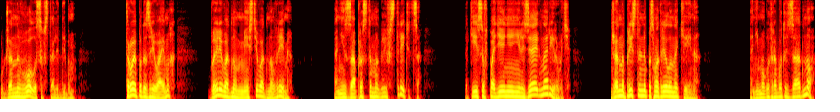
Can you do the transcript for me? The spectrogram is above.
У Джанны волосы встали дыбом. Трое подозреваемых были в одном месте в одно время. Они запросто могли встретиться. Такие совпадения нельзя игнорировать. Джанна пристально посмотрела на Кейна. Они могут работать заодно,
